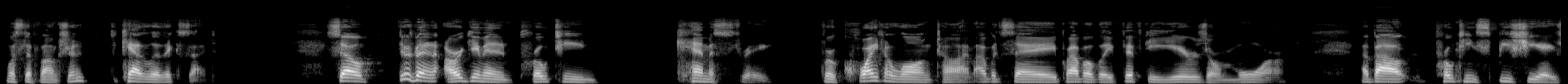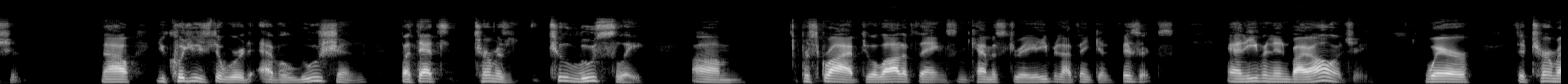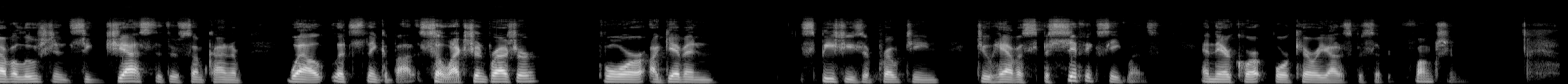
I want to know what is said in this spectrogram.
What's the function? The catalytic site. So there's been an argument in protein chemistry for quite a long time. I would say probably 50 years or more about protein speciation. Now, you could use the word evolution, but that term is too loosely um, prescribed to a lot of things in chemistry, even I think in physics, and even in biology, where the term evolution suggests that there's some kind of, well, let's think about it, selection pressure for a given species of protein to have a specific sequence and therefore carry out a specific function.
